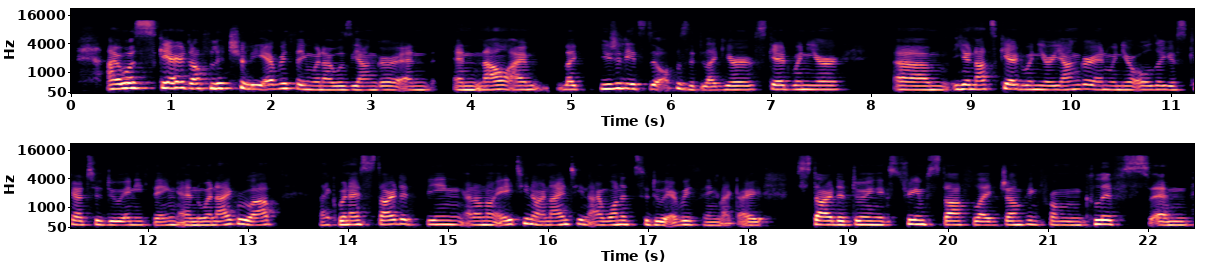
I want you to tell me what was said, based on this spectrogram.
I was scared of literally everything when I was younger, and and now I'm like usually it's the opposite. Like you're scared when you're um, you're not scared when you're younger, and when you're older, you're scared to do anything. And when I grew up, like when I started being, I don't know, 18 or 19, I wanted to do everything. Like I started doing extreme stuff like jumping from cliffs and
